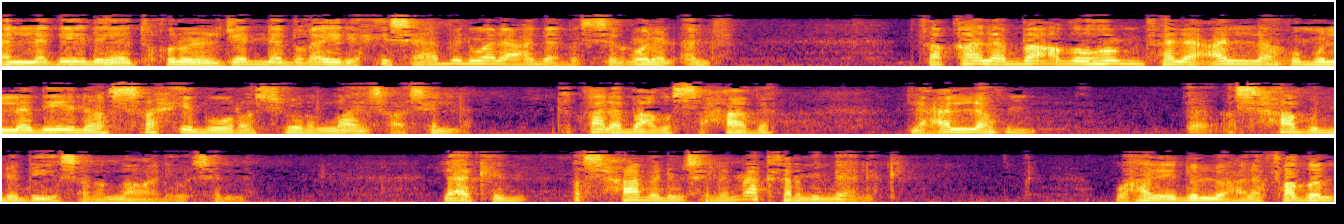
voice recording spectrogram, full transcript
الذين يدخلون الجنة بغير حساب ولا عذاب السبعون الألف. فقال بعضهم فلعلهم الذين صحبوا رسول الله صلى الله عليه وسلم. قال بعض الصحابة لعلهم أصحاب النبي صلى الله عليه وسلم. لكن أصحاب النبي صلى الله عليه وسلم أكثر من ذلك. وهذا يدل على فضل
